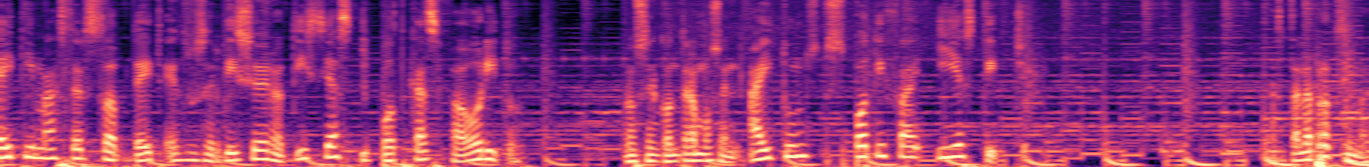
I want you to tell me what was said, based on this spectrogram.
IT Masters Update en su servicio de noticias y podcast favorito. Nos encontramos en iTunes, Spotify y Stitcher. Hasta la próxima.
